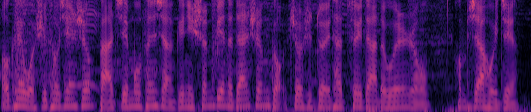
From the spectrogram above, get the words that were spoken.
OK，我是头先生，把节目分享给你身边的单身狗，就是对他最大的温柔。我们下回见。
